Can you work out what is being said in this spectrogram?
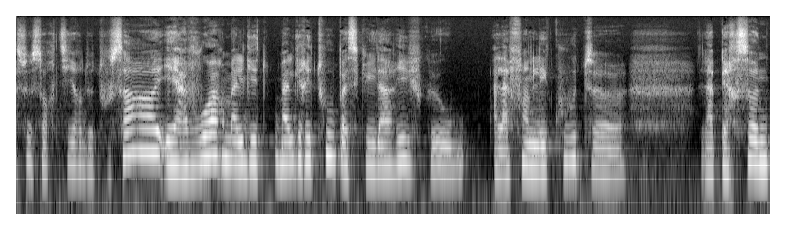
se sortir de tout ça et à voir malgré, malgré tout, parce qu'il arrive qu'à la fin de l'écoute, euh, la personne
